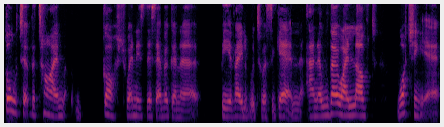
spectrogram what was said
thought at the time gosh when is this ever going to be available to us again. And although I loved watching it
